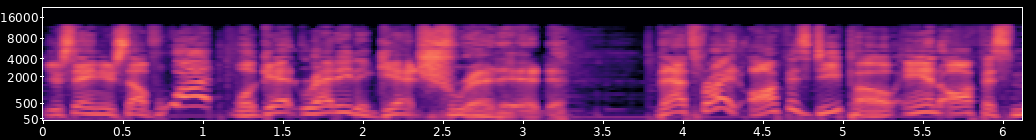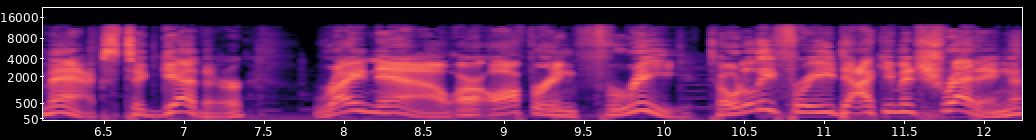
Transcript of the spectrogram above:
You're saying to yourself, what? Well, get ready to get shredded. That's right. Office Depot and Office Max together right now are offering free, totally free document shredding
